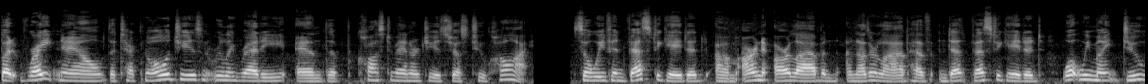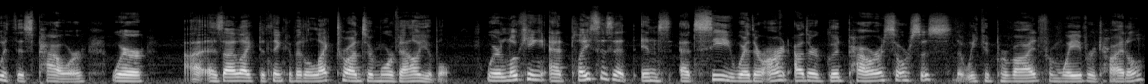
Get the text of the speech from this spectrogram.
But right now, the technology isn't really ready and the cost of energy is just too high. So we've investigated, um, our, our lab and another lab have investigated what we might do with this power, where, uh, as I like to think of it, electrons are more valuable. We're looking at places at, in, at sea where there aren't other good power sources that we could provide from wave or tidal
